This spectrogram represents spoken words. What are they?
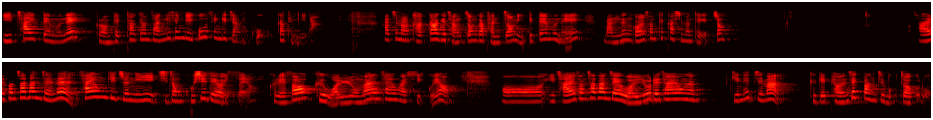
이 차이 때문에 그런 백탁 현상이 생기고 생기지 않고가 됩니다. 하지만 각각의 장점과 단점이 있기 때문에 맞는 걸 선택하시면 되겠죠? 자외선 차단제는 사용 기준이 지정 고시되어 있어요. 그래서 그 원료만 사용할 수 있고요. 어, 이 자외선 차단제의 원료를 사용하긴 했지만 그게 변색 방지 목적으로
